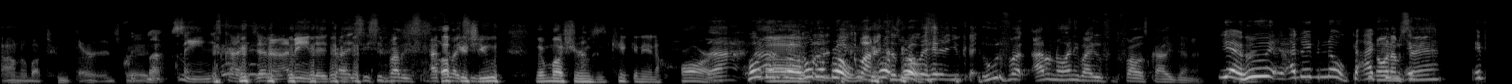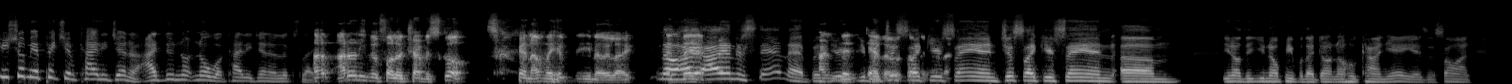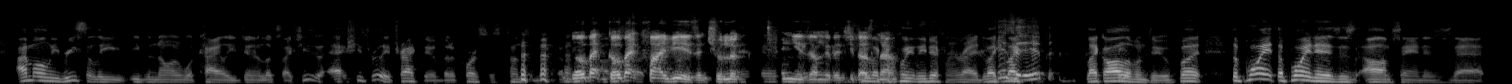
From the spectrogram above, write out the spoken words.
I don't know about two thirds, but I mean, it's Kylie Jenner. I mean, they, she, she probably. I feel fuck like she, you. The mushrooms is kicking in hard. Nah, Hold on, nah, bro, think hold on, bro, Think about it, bro, because we're over here. in UK. Who the fuck? I don't know anybody who follows Kylie Jenner. yeah, who? I don't even know. I You know what I'm couldn't- if- saying? If, you show me a picture of Kylie Jenner, I do not know what Kylie Jenner looks like. I, I don't even follow Travis Scott, and I'm a, you know like No, I, I understand that, but you're, you, Tether but just like you're like saying, just like you're saying, um, you know that you know people that don't know who Kanye is and so on. I'm only recently even knowing what Kylie Jenner looks like. She's she's really attractive, but of course there's tons of makeup go back go back stuff. five years and she'll look And- and ten years younger than she does look now. completely different, right? Like Is like it? like all of them do. But the point the point is is all I'm saying is that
